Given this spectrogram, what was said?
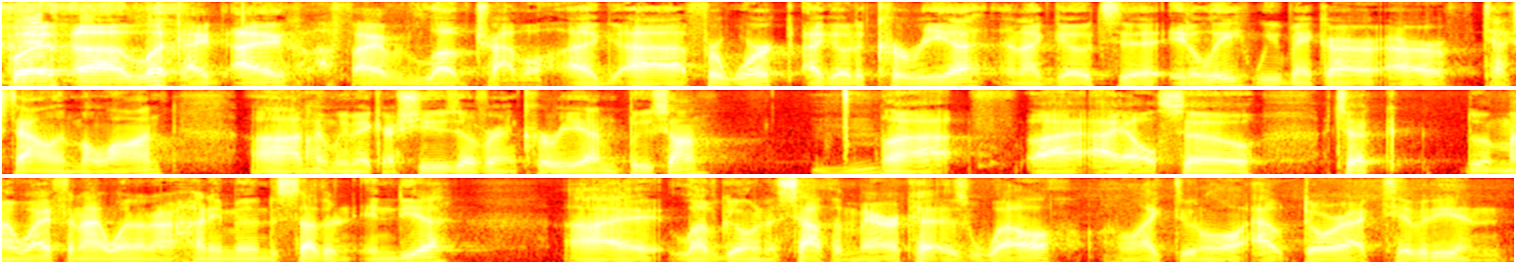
but uh, look, I, I I love travel. I, uh, for work, I go to Korea and I go to Italy. We make our, our textile in Milan, um, and we make our shoes over in Korea and Busan. Uh, f- I, I also took my wife and I went on our honeymoon to southern India. I love going to South America as well. I like doing a little outdoor activity and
